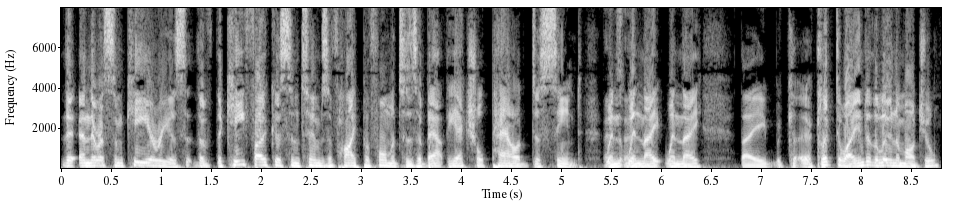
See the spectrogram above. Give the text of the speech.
the, and there are some key areas. The, the key focus in terms of high performance is about the actual powered descent when it. when they when they they uh, clicked away into the lunar module.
